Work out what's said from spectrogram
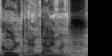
gold and diamonds.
